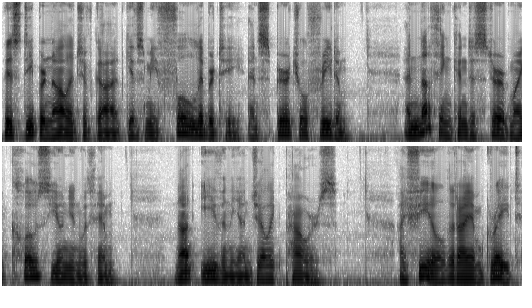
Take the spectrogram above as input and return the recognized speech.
This deeper knowledge of God gives me full liberty and spiritual freedom, and nothing can disturb my close union with him, not even the angelic powers. I feel that I am great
